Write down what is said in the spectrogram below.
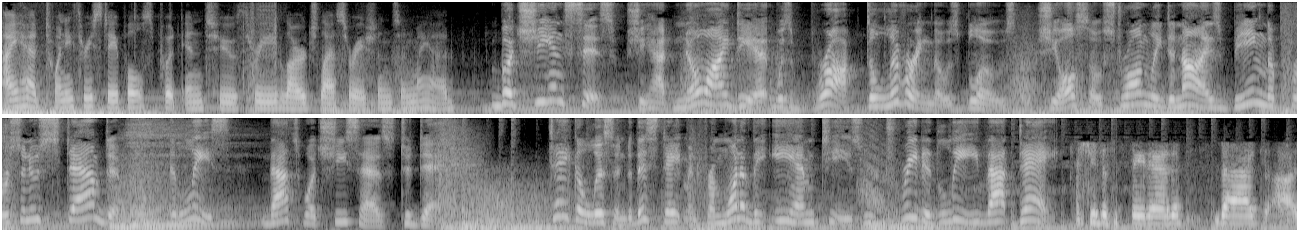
I had 23 staples put into three large lacerations in my head. But she insists she had no idea it was Brock delivering those blows. She also strongly denies being the person who stabbed him. At least, that's what she says today. Take a listen to this statement from one of the EMTs who treated Leigh that day. She just stated that uh,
